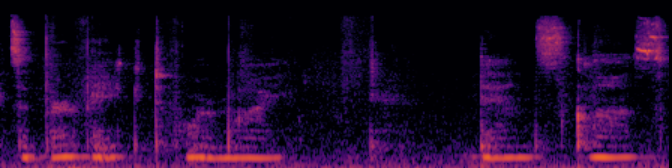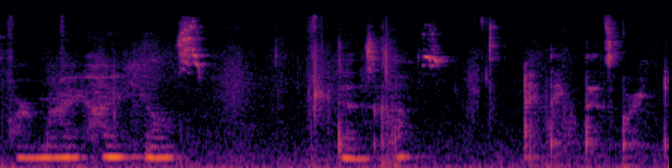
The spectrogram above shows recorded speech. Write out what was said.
It's a perfect for my dance class for my high heels dance class I think that's great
